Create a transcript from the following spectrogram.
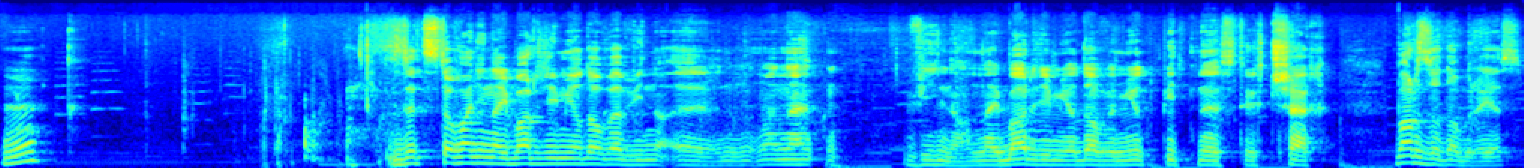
Hmm? Zdecydowanie najbardziej miodowe wino, na, wino, najbardziej miodowy miód pitny z tych trzech. Bardzo dobry jest.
